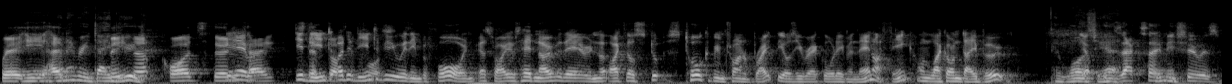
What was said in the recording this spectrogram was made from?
Where he yeah, had whenever he debuted. beaten up quads 30k. Yeah, did the, I did the interview with him before, and that's why he was heading over there, and like there was talk of him trying to break the Aussie record even then. I think on like on debut. It was, yep, yeah. Exact same mm. issue as,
